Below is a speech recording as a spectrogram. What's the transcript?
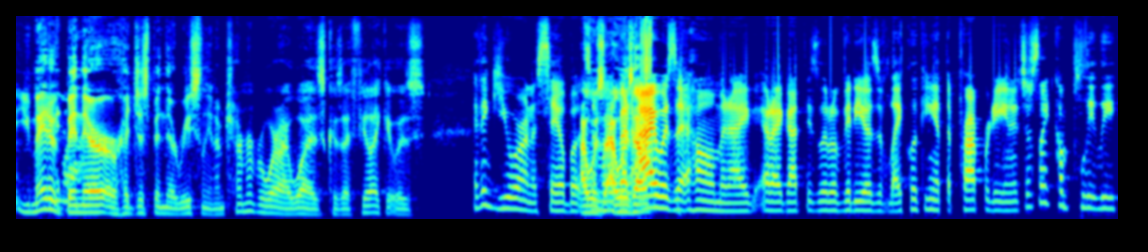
you may have yeah. been there or had just been there recently. And i'm trying to remember where i was because i feel like it was I think you were on a sailboat I was, somewhere, I was but out- I was at home and I and I got these little videos of like looking at the property and it just like completely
